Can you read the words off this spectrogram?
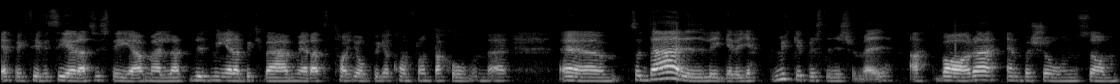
effektivisera system eller att bli mer bekväm med att ta jobbiga konfrontationer. Ehm, så där i ligger det jättemycket prestige för mig. Att vara en person som,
